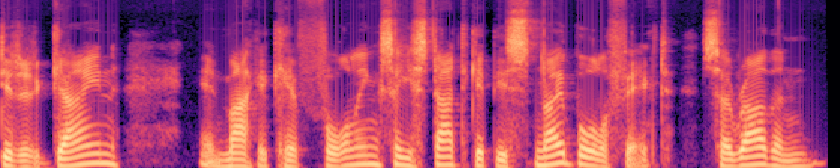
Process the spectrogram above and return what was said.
did it again, and market kept falling. So you start to get this snowball effect. So rather than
